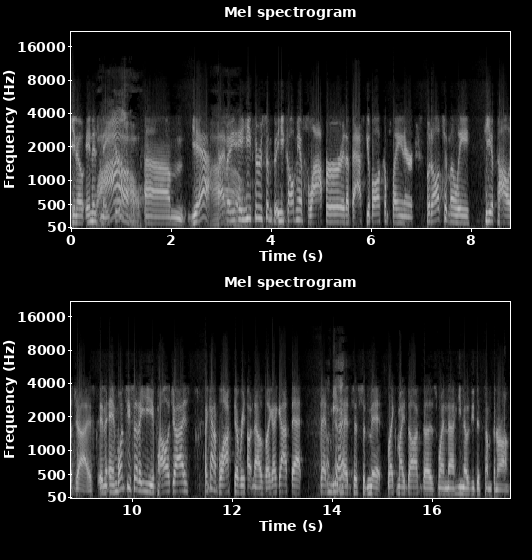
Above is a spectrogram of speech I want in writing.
you know in his Wow. nature. Um, yeah, I mean he threw some. He called me a flopper and a basketball complainer, but ultimately he apologized. And and once he said he apologized, I kind of blocked everything out, and I was like, I got that that Okay. meathead to submit, like my dog does when uh, he knows he did something wrong.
